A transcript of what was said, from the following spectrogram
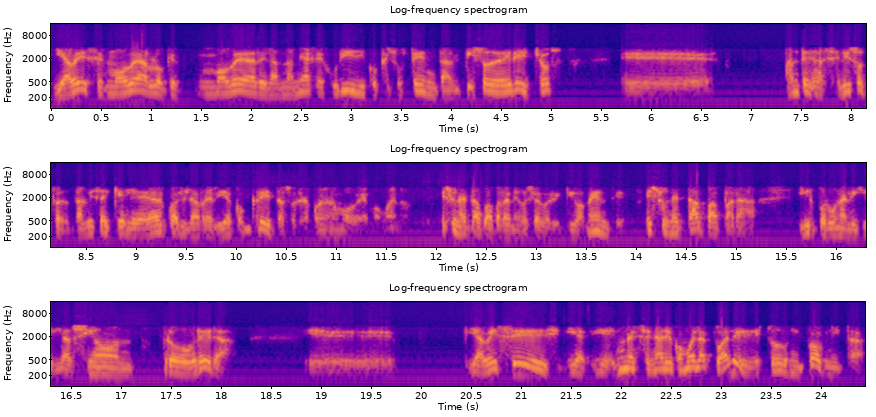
y a veces mover lo que mover el andamiaje jurídico que sustenta el piso de derechos, eh, antes de hacer eso tal vez hay que leer cuál es la realidad concreta sobre la cual nos movemos. Bueno, es una etapa para negociar colectivamente, es una etapa para ir por una legislación pro obrera. Eh, y a veces, y, en un escenario como el actual, es, todo una incógnita.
